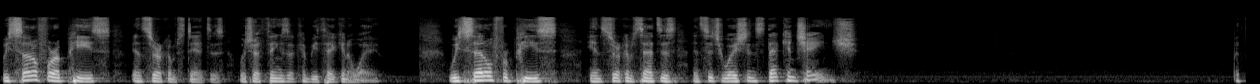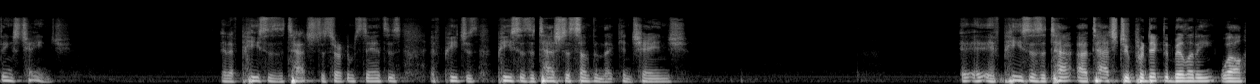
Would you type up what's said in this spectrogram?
We settle for a peace in circumstances, which are things that can be taken away. We settle for peace in circumstances and situations that can change. But things change. And if peace is attached to circumstances, if peace is, peace is attached to something that can change, if peace is atta- attached to predictability, well,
